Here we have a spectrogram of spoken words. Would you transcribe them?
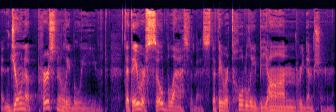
And Jonah personally believed that they were so blasphemous that they were totally beyond redemption.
